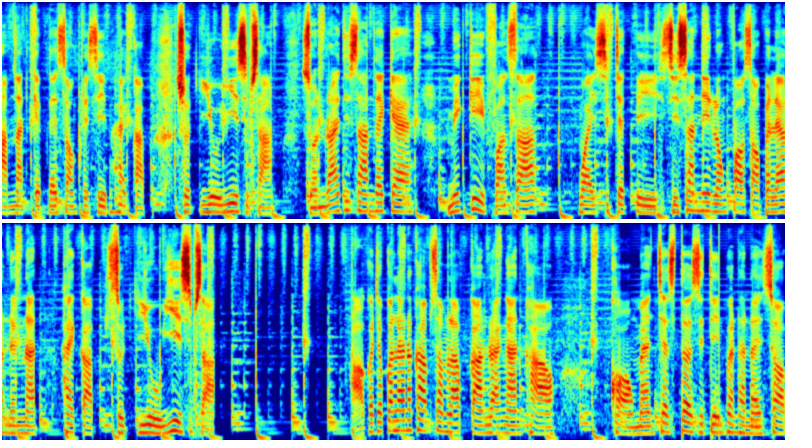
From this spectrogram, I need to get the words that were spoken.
3 นัดเก็บได้ 2ครีซีฟให้กับชุด U23 ส่วนรายที่ 3 ได้แก่มิกกี้ฟานซาวัย 17 ปี ซีซั่นนี้ลงเฝ้าเสาไปแล้ว 1 นัด ให้กับสุด U23 เอาก็จบกันแล้วนะครับสำหรับการรายงานข่าวของแมนเชสเตอร์ซิตี้เพื่อนท่านใดชอบ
